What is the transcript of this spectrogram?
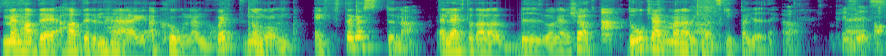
Men hade, hade den här aktionen skett någon gång efter rösterna, eller efter att alla bidrag hade kört, Ja. då kanske man hade kunnat skippa grejer. Precis. Eh, ja.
